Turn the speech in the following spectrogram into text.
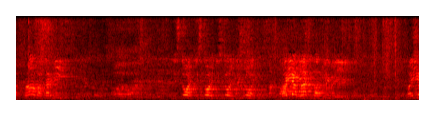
Отправа оторвись. Не стой, не стой, не стой, не стой. Твои атаки должны быть. Твои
